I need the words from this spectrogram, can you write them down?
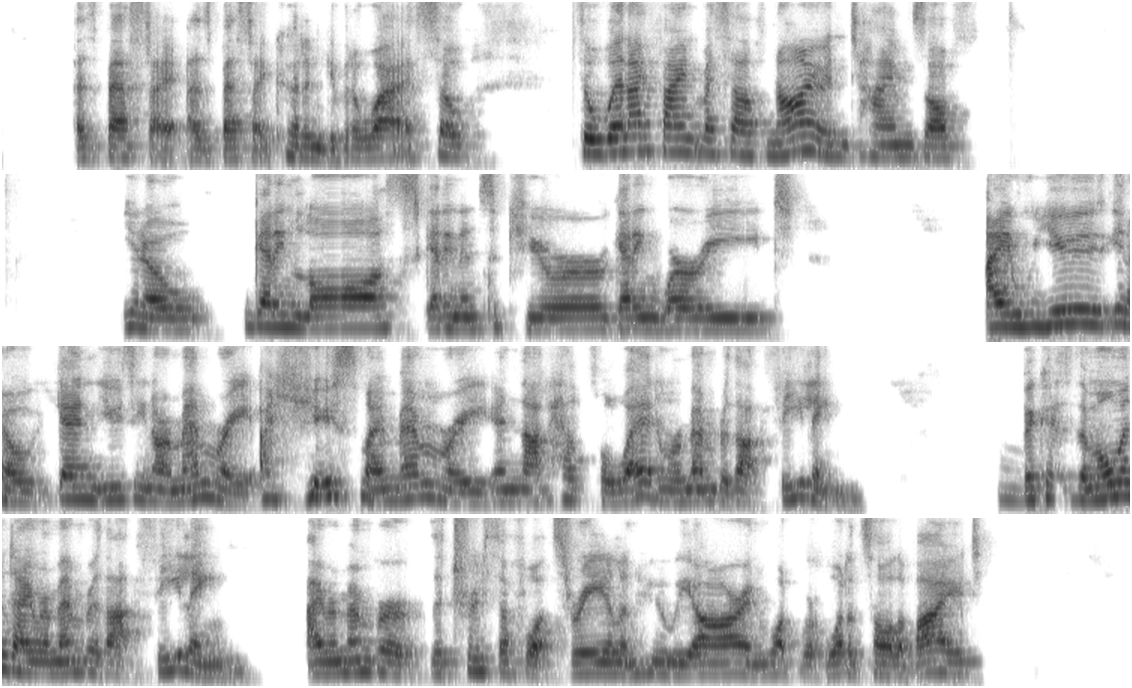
as best I as best I could and give it away. So so when I find myself now in times of you know getting lost, getting insecure, getting worried. I use, you know, again, using our memory, I use my memory in that helpful way to remember that feeling. Hmm. Because the moment I remember that feeling, I remember the truth of what's real and who we are and what what it's all about.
